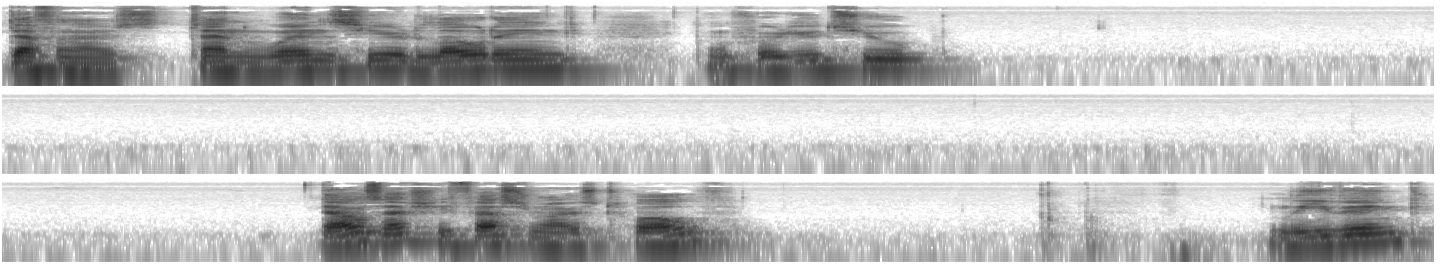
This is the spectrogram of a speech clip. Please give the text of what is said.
Definitely 10 wins here, loading, going for YouTube. That was actually faster when I was 12. Leaving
